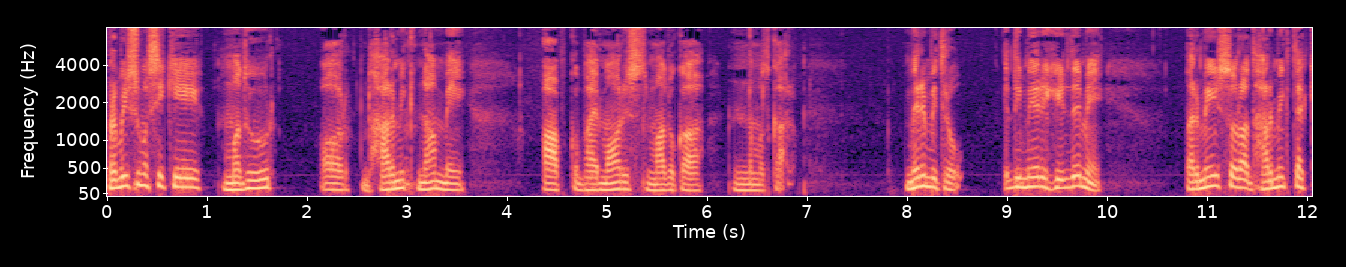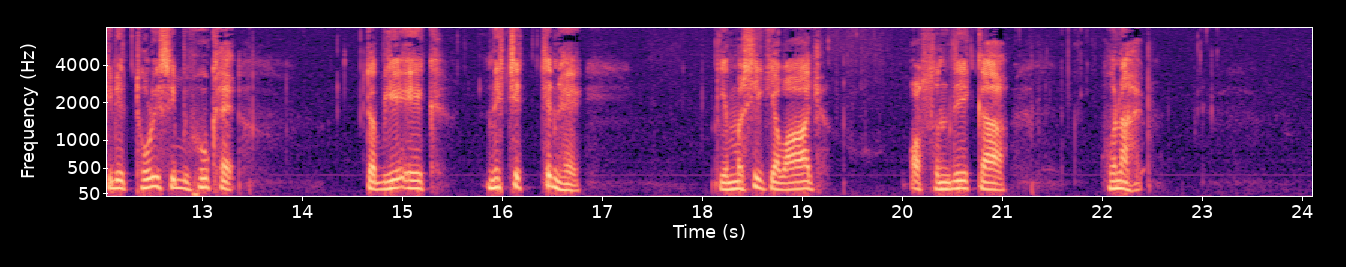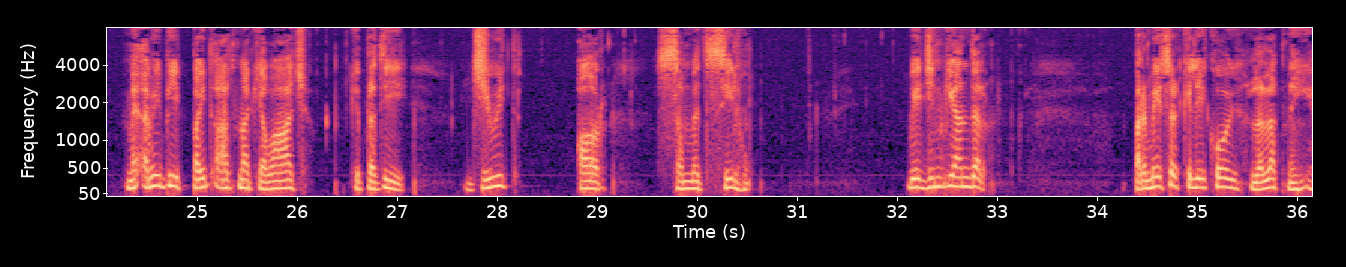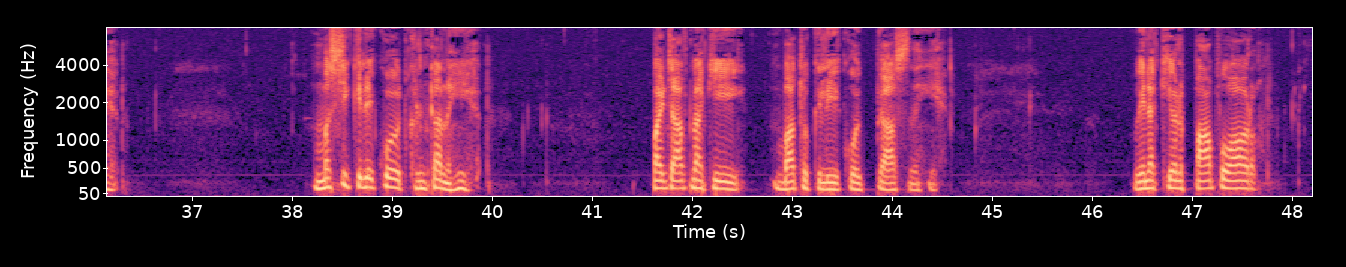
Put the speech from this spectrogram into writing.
प्रभु मसीह के मधुर और धार्मिक नाम में आपको भाई मॉरिस माधो का नमस्कार। मेरे मित्रों, यदि मेरे हृदय में परमेश्वर और धार्मिकता के लिए थोड़ी सी भी भूख है, तब ये एक निश्चित चिन्ह है कि मसीह की आवाज़ और संदेश का होना है। मैं अभी भी पवित्र आत्मा की आवाज़ के प्रति जीवित और संवेदनशील हूँ। वे जिनके अंदर परमेश्वर के लिए कोई ललक नहीं है, मसीह के लिए कोई उत्कंठा नहीं है आत्मा की बातों के लिए कोई प्यास नहीं है। वे न केवल पापों और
